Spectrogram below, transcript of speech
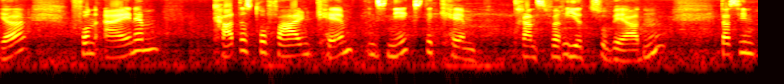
ja, von einem katastrophalen Camp ins nächste Camp transferiert zu werden. Da sind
